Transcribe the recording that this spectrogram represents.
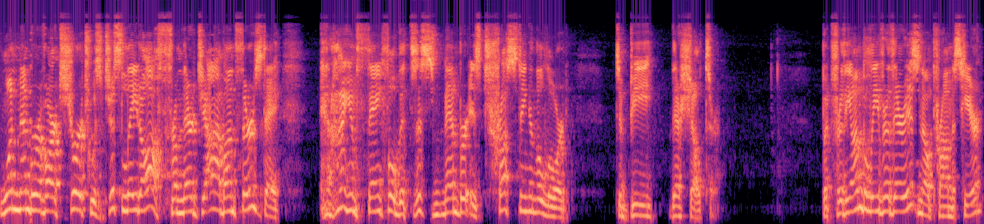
One member of our church was just laid off from their job on Thursday. And I am thankful that this member is trusting in the Lord to be their shelter. But for the unbeliever, there is no promise here.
